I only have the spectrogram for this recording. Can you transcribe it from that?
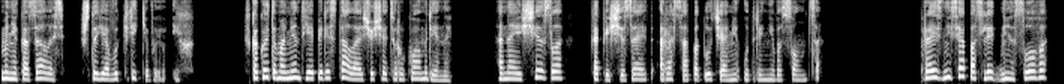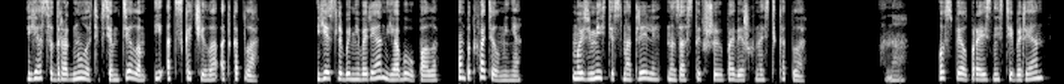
Мне казалось, что я выкрикиваю их. В какой-то момент я перестала ощущать руку Амрены. Она исчезла, как исчезает роса под лучами утреннего солнца. Произнеся последнее слово, я содрогнулась всем телом и отскочила от котла. Если бы не Вариан, я бы упала. Он подхватил меня. Мы вместе смотрели на застывшую поверхность котла. Она успел произнести Вариан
